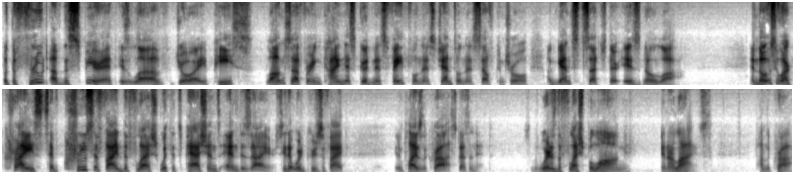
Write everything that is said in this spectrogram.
But the fruit of the Spirit is love, joy, peace, long suffering, kindness, goodness, faithfulness, gentleness, self control. Against such there is no law. And those who are Christ's have crucified the flesh with its passions and desires. See that word crucified? It implies the cross, doesn't it? Where does the flesh belong in our lives? Upon the cross.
